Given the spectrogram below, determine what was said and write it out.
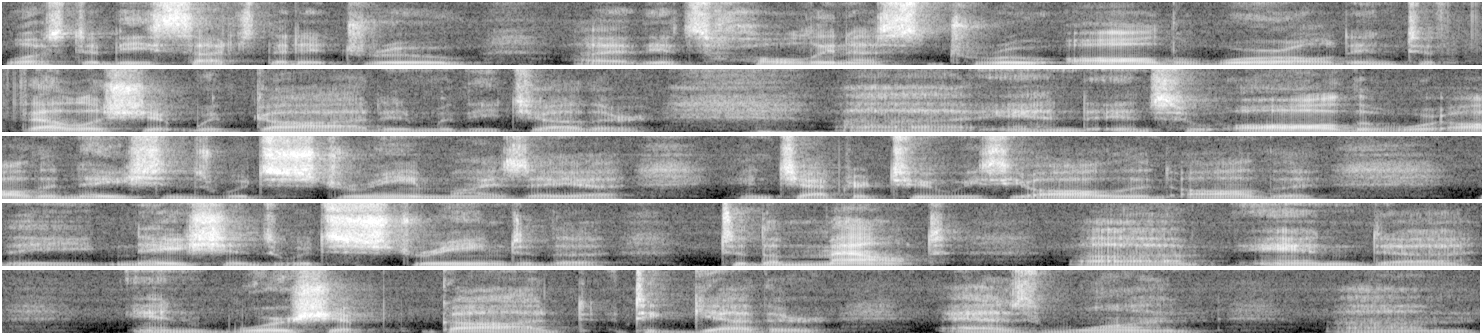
was to be such that it drew uh, its holiness drew all the world into fellowship with God and with each other. Uh, and and so all the all the nations would stream Isaiah in chapter two. We see all the all the the nations would stream to the to the mount uh, and uh, and worship God together as one, um,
